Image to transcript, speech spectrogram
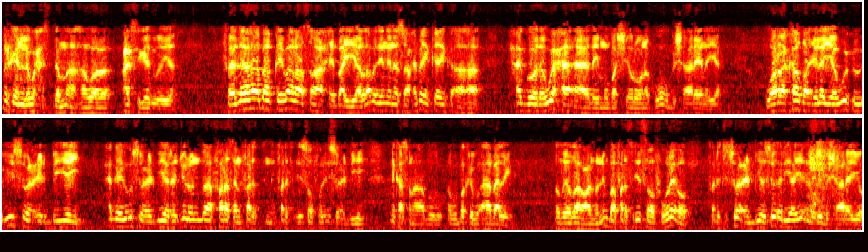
marka in lagu xasda ma aha waa cagsigeed weeyaan. Fadahaba qibala saaxibaya labadii nina saaxibaynkaynka ahaa xaggooda waxaa aaday mubashiruuna kuwa u bishaareynaya wa rakada ilaya wuxuu iisoo cidhbiyey xaggayga u soo cidhbiyey rajulun baa farasan faras iisoo fulay iisoo cidhbiyey ninkaasuna abu abu bakri buu ahaa baa layidhi radia allahu canhu nin baa faras iisoo fuulay oo faraski soo cidhbiyo soo eryaaya inuu ii bishaareeyo.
